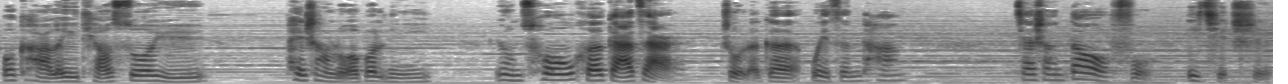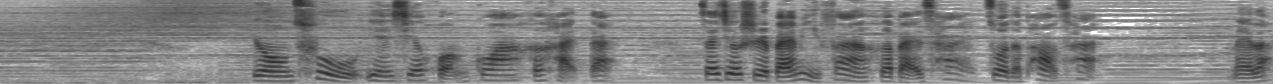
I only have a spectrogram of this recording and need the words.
我烤了一条梭鱼，配上萝卜泥，用葱和嘎子儿煮了个味增汤，加上豆腐一起吃。用醋腌些黄瓜和海带，再就是白米饭和白菜做的泡菜，没了。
